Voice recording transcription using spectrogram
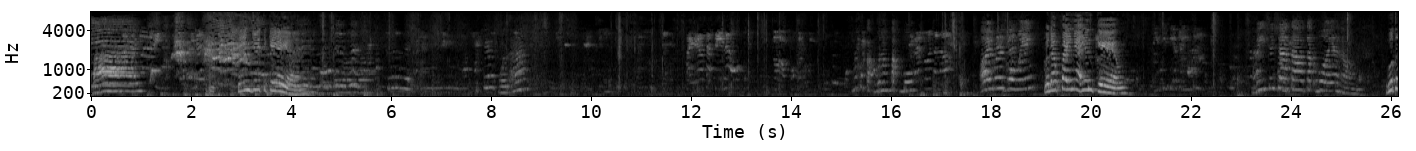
Bye. Na-enjoy ti kaya yan. Be careful, ah. Naku, takbo ng takbo. Oy, we're going. Walang pahinga yun, Kel. Busy siya, ta takbo. Ayan, oh. Go to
